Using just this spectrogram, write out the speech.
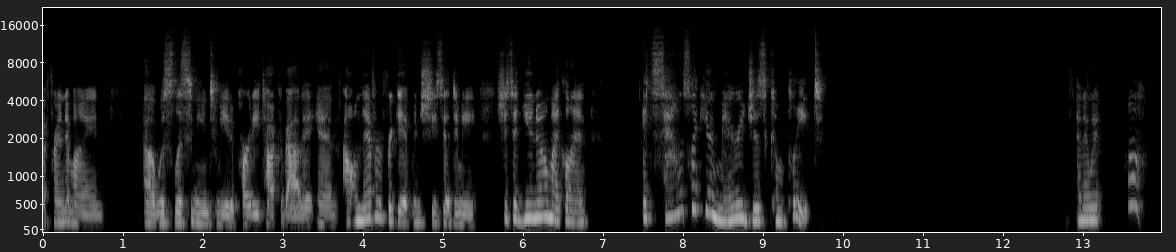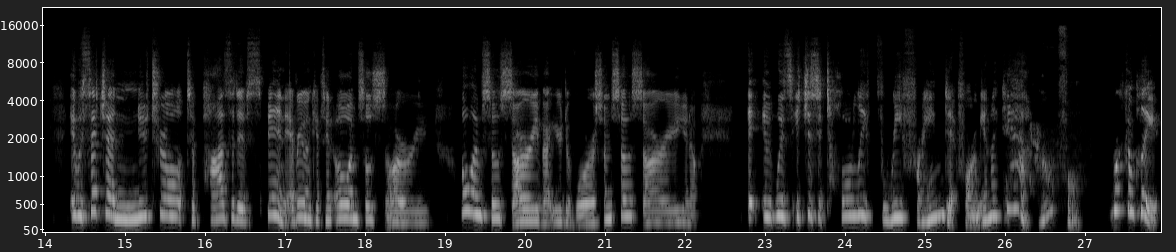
a friend of mine uh, was listening to me at a party talk about it. And I'll never forget when she said to me, she said, You know, Mikelann, it sounds like your marriage is complete. And I went, Huh. It was such a neutral to positive spin. Everyone kept saying, Oh, I'm so sorry. Oh, I'm so sorry about your divorce. I'm so sorry. You know, it, it, was it just it totally reframed it for me. I'm like, yeah, powerful. We're complete.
